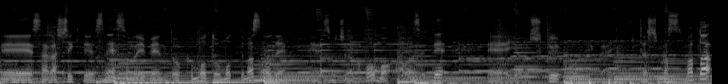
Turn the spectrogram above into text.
え、探してきてですねそのイベントを組もうと思ってますので、え、そちらの方も合わせて、えよろしくお願いいたします。また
